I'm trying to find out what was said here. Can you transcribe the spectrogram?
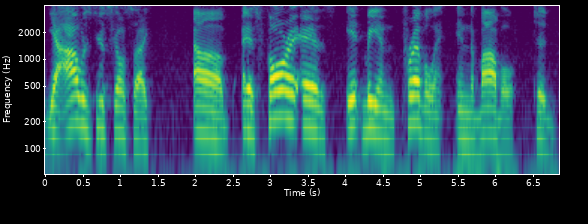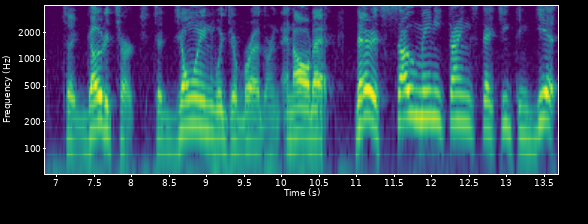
Yeah, I was just gonna say, uh, as far as it being prevalent in the Bible to to go to church, to join with your brethren, and all that, there is so many things that you can get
